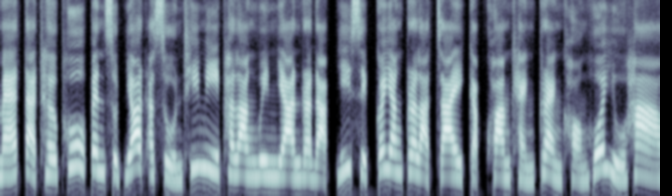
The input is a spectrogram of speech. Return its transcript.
แม้แต่เธอผู้เป็นสุดยอดอสูรที่มีพลังวิญญาณระดับ 20 ก็ยังประหลาดใจกับความแข็งแกร่งของหัวหยูฮาว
